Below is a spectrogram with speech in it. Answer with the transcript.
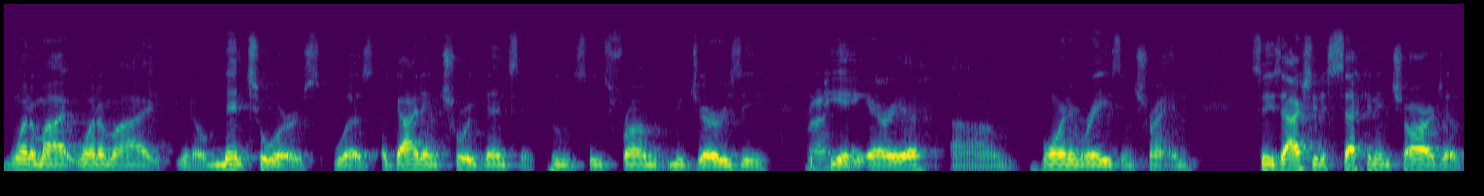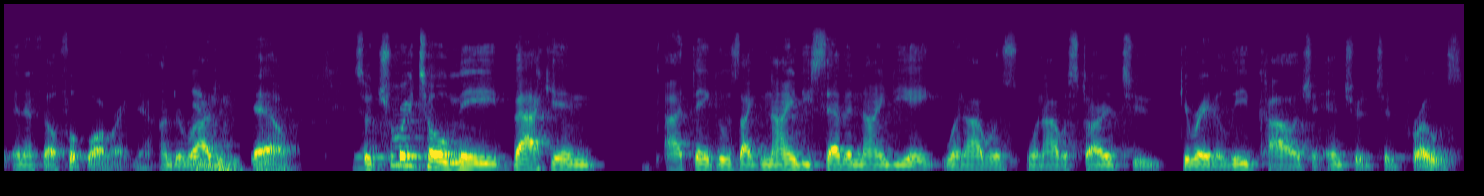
one of my one of my you know mentors was a guy named Troy Vincent, who's who's from New Jersey, the right. PA area, um, born and raised in Trenton. So he's actually the second in charge of NFL football right now under Roger yeah. Goodell. So. Troy told me back in I think it was like 97, 98 when I was when I was started to get ready to leave college and enter into the pros.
